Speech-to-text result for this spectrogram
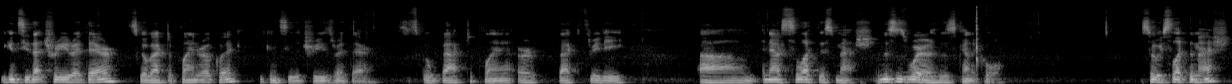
You can see that tree right there. Let's go back to plan real quick. You can see the trees right there. So let's go back to plan, or back to 3D. Um, and now select this mesh. And this is where this is kind of cool. So we select the mesh.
